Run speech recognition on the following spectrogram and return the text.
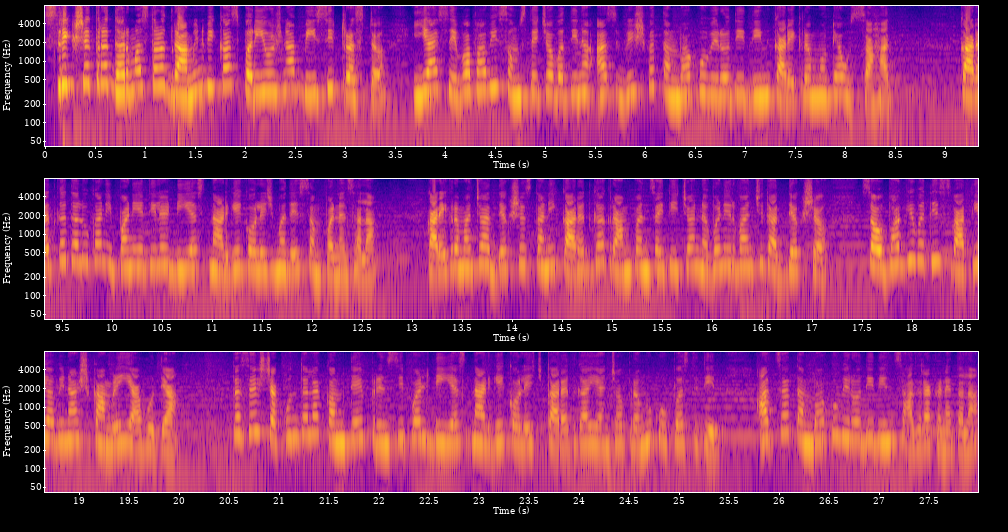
श्री क्षेत्र धर्मस्थळ ग्रामीण विकास परियोजना बी सी ट्रस्ट या सेवाभावी संस्थेच्या वतीनं आज विश्व तंबाखू विरोधी दिन कार्यक्रम मोठ्या उत्साहात. कारतगा तालुका निपाणी येथील डी एस नाडगे कॉलेजमध्ये संपन्न झाला. कार्यक्रमाच्या अध्यक्षस्थानी कारतगा ग्रामपंचायतीच्या नवनिर्वाचित अध्यक्ष सौभाग्यवती स्वाती अविनाश कांबळे या होत्या. तसेच Shakuntala Kamte principal D S Nadge college Karatga यांच्या प्रमुख उपस्थितीत आजचा तंबाखू विरोधी दिन साजरा करण्यात आला.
